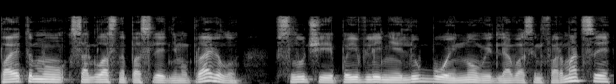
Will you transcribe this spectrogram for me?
Поэтому, согласно последнему правилу, в случае появления любой новой для вас информации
